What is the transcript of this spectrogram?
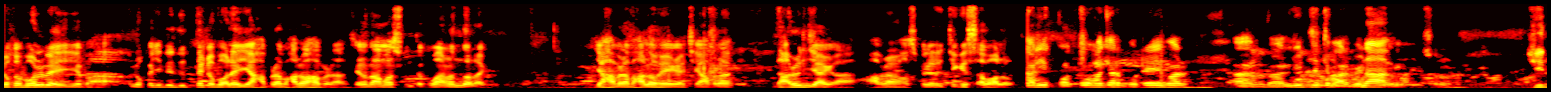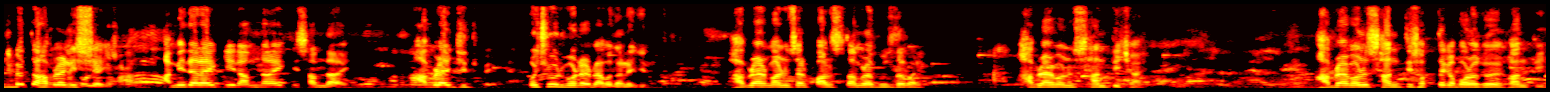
লোকে বলবে যে, বা লোকে যদি দূর থেকে বলে যে, হাবড়া ভালো হাবড়া, সেটা তো আমার শুনতে খুব আনন্দ লাগে। যে হাবড়া ভালো হয়ে গেছে, হাবড়া দারুণ জায়গা। হাবড়ার হসপিটালের চিকিৎসা ভালো। দাঁড়িয়ে কত হাজার ভোটে এবার লিড দিতে পারবে? না আমি শুনুন জিতবে তো হাবড়া নিশ্চয়ই। আমি দাঁড়াই কি রাম দাঁড়াই কি সাম দাঁড়াই? হাবড়ায় জিতবে। প্রচুর ভোটের ব্যবধানে জিতবে। হাবড়ার মানুষের পালস তো আমরা বুঝতে পারি। হাবড়ার মানুষ শান্তি চায়। হাবড়ার মানুষ শান্তি সব থেকে বড় শান্তি।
